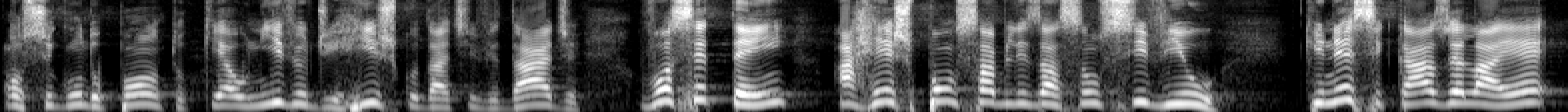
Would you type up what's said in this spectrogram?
ao segundo ponto, que é o nível de risco da atividade, você tem a responsabilização civil, que nesse caso ela é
